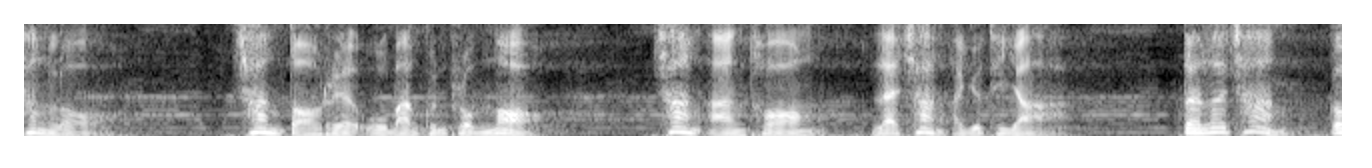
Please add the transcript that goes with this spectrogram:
ช่างหล่อ ช่างต่อเรืออู่บางขุนพรมนอก ช่างอ่างทองและช่างอายุทยา แต่ละช่างก็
